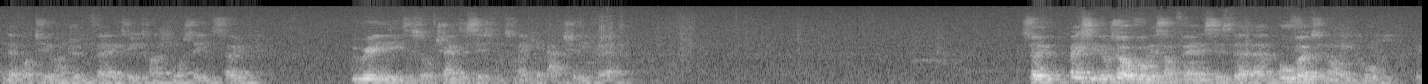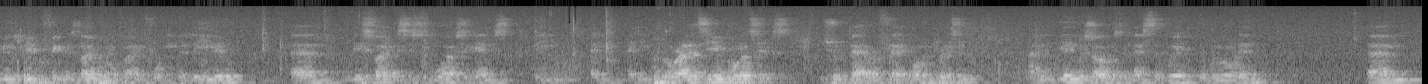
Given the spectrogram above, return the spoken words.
and they've got 232 times more seats. So we really need to sort of change the system to make it actually fair. So basically, the result of all this unfairness is that um, all votes are not equal. It means people think there's no point voting for what you believe in. Um, this voting system works against the, any, any plurality in politics, which would better reflect modern Britain. And the end result is the mess that we're, that we're all in. Um,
